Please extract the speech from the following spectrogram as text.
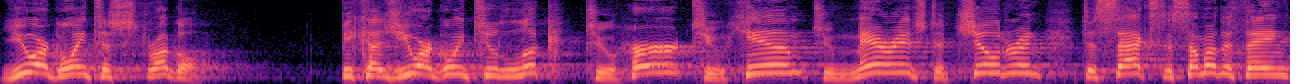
you are going to struggle because you are going to look to her, to him, to marriage, to children, to sex, to some other thing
